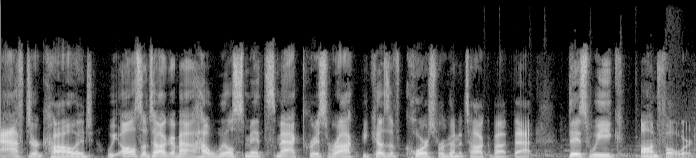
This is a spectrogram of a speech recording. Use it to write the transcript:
after college. We also talk about how Will Smith smacked Chris Rock, because of course we're going to talk about that this week on Forward.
